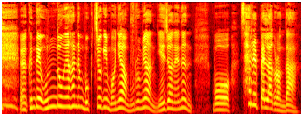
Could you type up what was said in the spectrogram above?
예, 근데 운동에 하는 목적이 뭐냐 물으면 예전에는 뭐 살을 뺄라 그런다.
